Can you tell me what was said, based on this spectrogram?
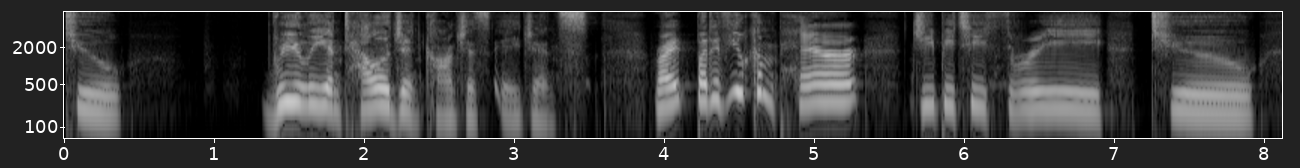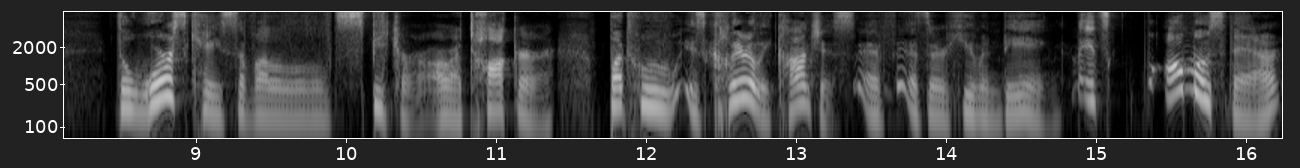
to really intelligent conscious agents, right? But if you compare GPT 3 to the worst case of a speaker or a talker, but who is clearly conscious if, as a human being, it's almost there.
